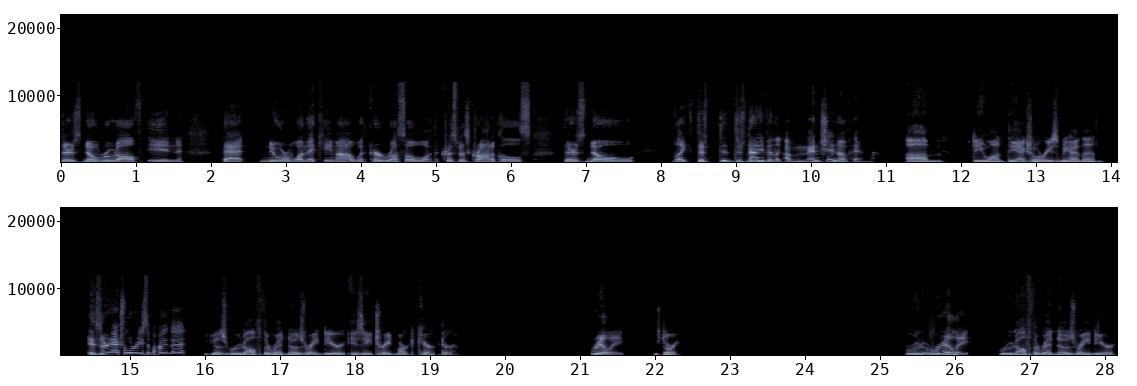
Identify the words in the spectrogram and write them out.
There's no Rudolph in that newer one that came out with Kurt Russell, what the Christmas Chronicles. There's no like there's there's not even like a mention of him. Um, do you want the actual reason behind that? Is there an actual reason behind that? Because Rudolph the red-nosed reindeer is a trademarked character. Really? True story. Rud- Really? Rudolph the red-nosed reindeer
